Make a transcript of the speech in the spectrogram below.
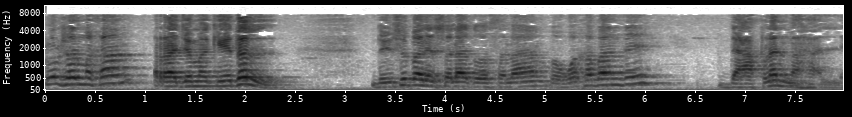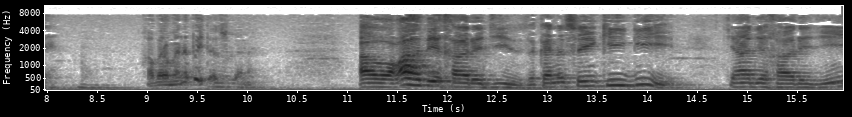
ټول شرمخان راجمع کېدل د یوسف علیه السلام په غوښه باندې د عقلا محل له خبره مې نه پیدا شو کنه او عهد خارجي ځکه نه سې کیږي چې عهد خارجي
